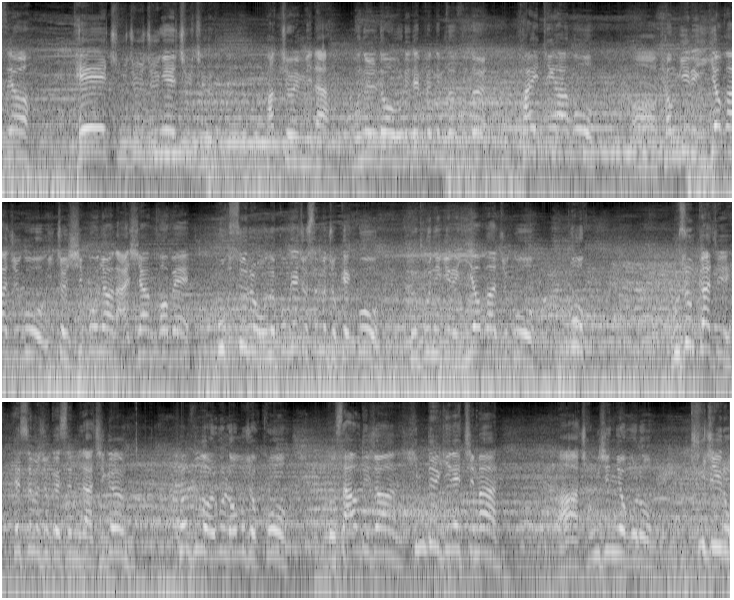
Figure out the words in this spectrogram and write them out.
안녕하세요. 대주주 중의 주주 박지호입니다. 오늘도 우리 대표팀 선수들 파이팅하고 어, 경기를 이겨가지고 2015년 아시안컵에 복수를 오늘 꼭 해줬으면 좋겠고 그 분위기를 이어가지고 꼭 우승까지 했으면 좋겠습니다. 지금 선수도 얼굴 너무 좋고 또 사우디전 힘들긴 했지만 아, 정신력으로 투지로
